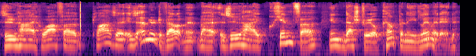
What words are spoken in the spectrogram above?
Zhuhai Huafa Plaza is under development by Zhuhai Qinfa Industrial Company Limited.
